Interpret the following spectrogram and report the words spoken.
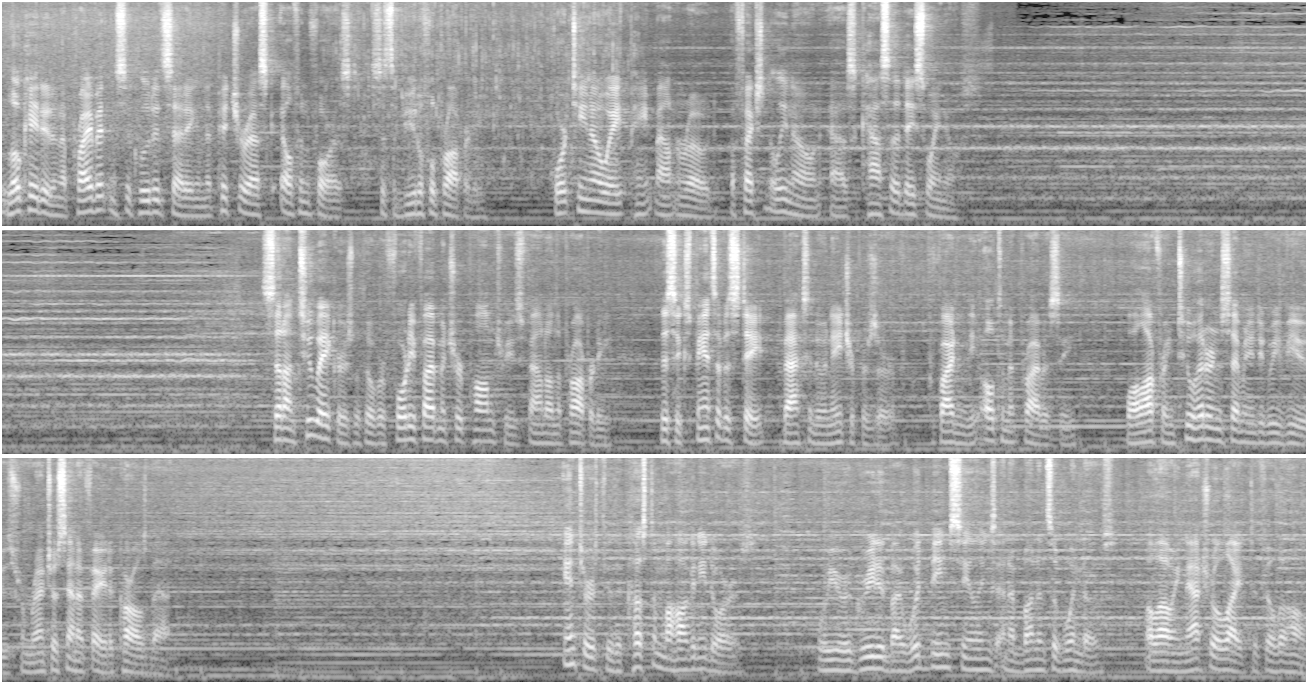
Located in a private and secluded setting in the picturesque Elfin Forest sits a beautiful property, 1408 Paint Mountain Road, affectionately known as Casa de Sueños. Set on two acres with over 45 mature palm trees found on the property, this expansive estate backs into a nature preserve, providing the ultimate privacy while offering 270 degree views from Rancho Santa Fe to Carlsbad. Enter through the custom mahogany doors, where you are greeted by wood beam ceilings and abundance of windows, allowing natural light to fill the home.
